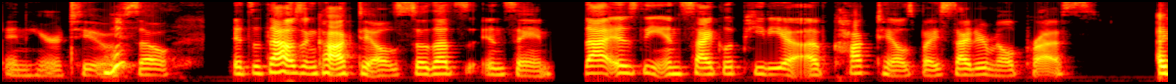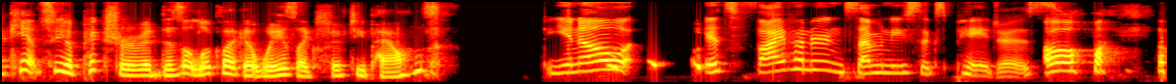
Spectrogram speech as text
in here too. So it's a thousand cocktails. So that's insane. That is the Encyclopedia of Cocktails by Cider Mill Press. I can't see a picture of it. Does it look like it weighs like 50 pounds? You know, it's 576 pages. Oh my.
